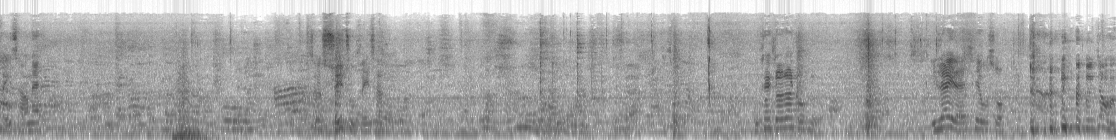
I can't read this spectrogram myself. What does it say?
肥肠呢？这个水煮肥肠。你看这那多好。一来一来先不说。这样。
